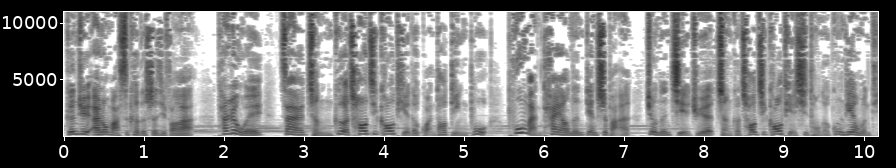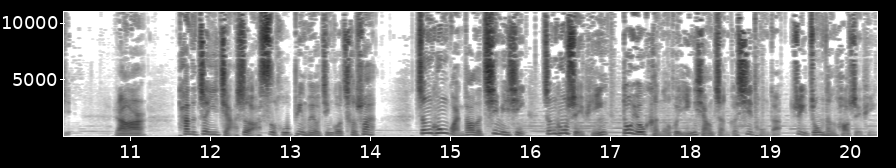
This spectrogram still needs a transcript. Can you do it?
根据埃隆·马斯克的设计方案，他认为在整个超级高铁的管道顶部铺满太阳能电池板，就能解决整个超级高铁系统的供电问题。然而，他的这一假设啊，似乎并没有经过测算。真空管道的气密性、真空水平都有可能会影响整个系统的最终能耗水平。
